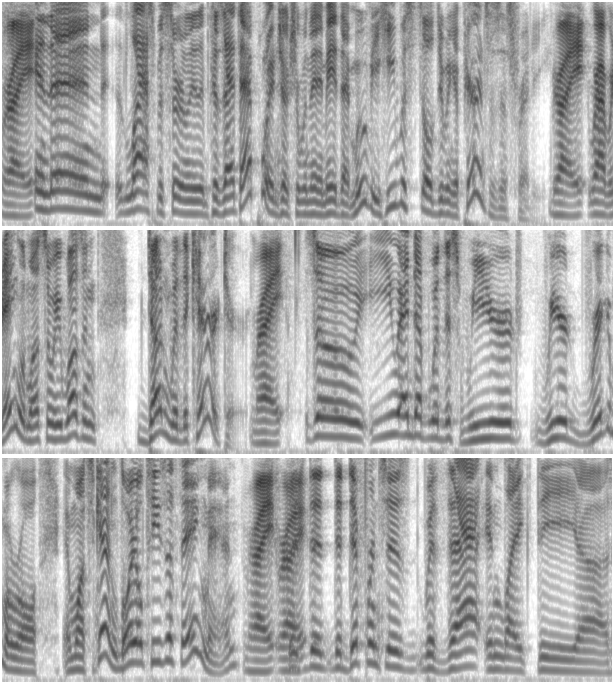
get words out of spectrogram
Right. And then last but certainly, because at that point in juncture, when they made that movie, he was still doing appearances as Freddy. Right. Robert Englund was, so he wasn't done with the character. Right. So you end up with this weird, weird rigmarole. And once again, loyalty's a thing, man. Right. Right. The, the difference is with that and like the uh,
